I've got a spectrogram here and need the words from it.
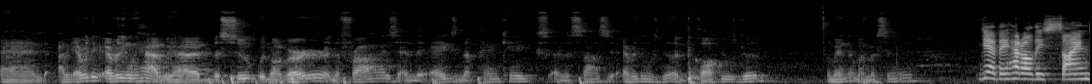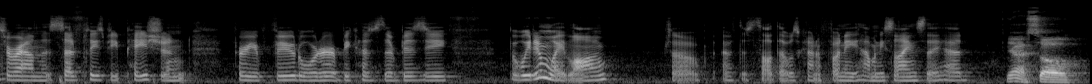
and I mean everything. Everything we had, we had the soup with my burger and the fries and the eggs and the pancakes and the sausage. Everything was good. The coffee was good. Amanda, am I missing anything? Yeah, they had all these signs around that said, please be patient for your food order because they're busy. But we didn't wait long. So I just thought that was kind of funny how many signs they had. Yeah. So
